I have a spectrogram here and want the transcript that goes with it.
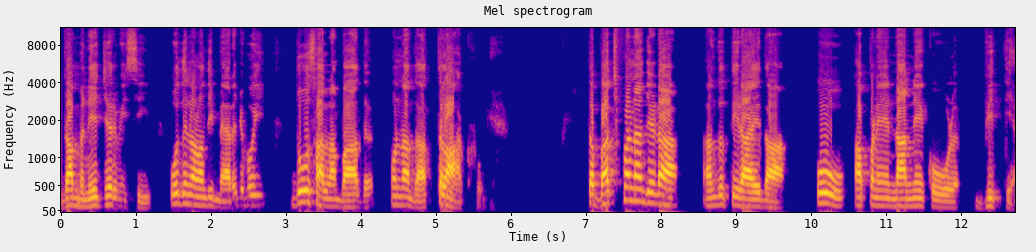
ਦਾ ਮੈਨੇਜਰ ਵੀ ਸੀ, ਉਹਦੇ ਨਾਲ ਉਹਨਾਂ ਦੀ ਮੈਰਿਜ ਹੋਈ। 2 ਸਾਲਾਂ ਬਾਅਦ ਉਹਨਾਂ ਦਾ ਤਲਾਕ ਹੋ ਗਿਆ। ਤਾਂ ਬਚਪਨ ਆ ਜਿਹੜਾ ਅੰਦੁਤੀ ਰਾਏ ਦਾ, ਉਹ ਆਪਣੇ ਨਾਨੇ ਕੋਲ ਬੀਤਿਆ।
